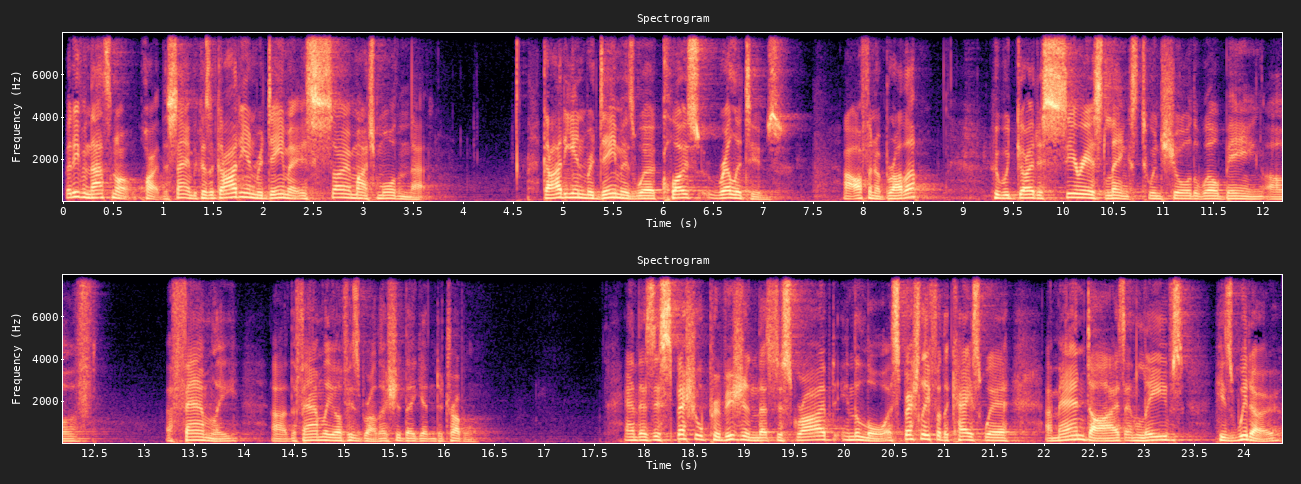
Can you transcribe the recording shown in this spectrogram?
But even that's not quite the same because a guardian redeemer is so much more than that. Guardian redeemers were close relatives, uh, often a brother, who would go to serious lengths to ensure the well being of a family, uh, the family of his brother, should they get into trouble. And there's this special provision that's described in the law, especially for the case where a man dies and leaves his widow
